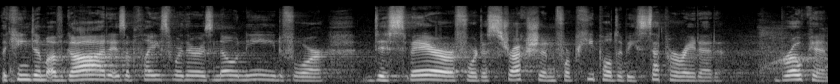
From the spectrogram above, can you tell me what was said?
The kingdom of God is a place where there is no need for despair, for destruction, for people to be separated, broken.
